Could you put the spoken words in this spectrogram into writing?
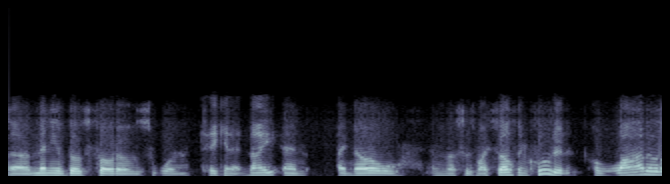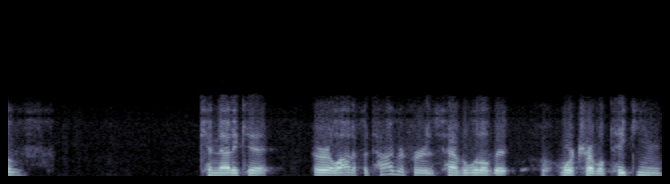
uh, many of those photos were taken at night. And I know, and this is myself included, a lot of Connecticut or a lot of photographers have a little bit more trouble taking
